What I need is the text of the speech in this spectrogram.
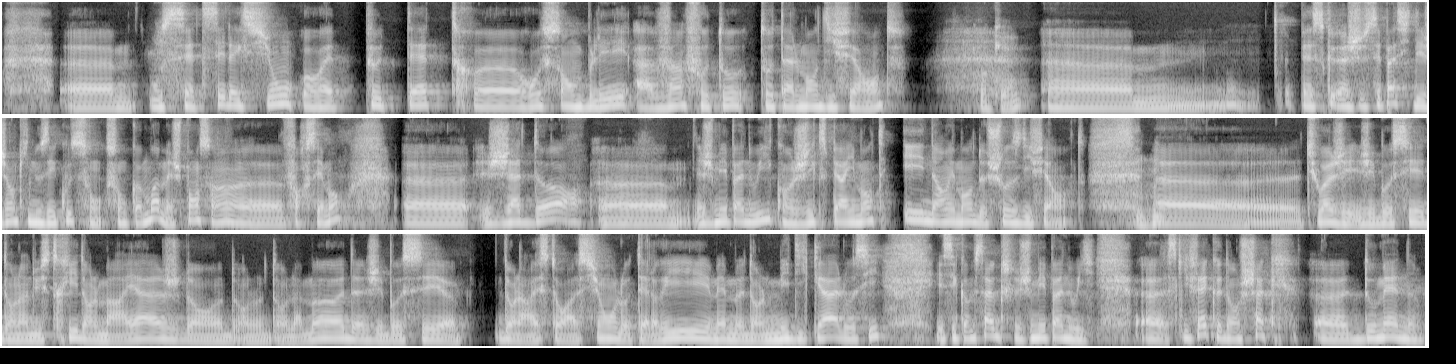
euh, où cette sélection aurait peut-être euh, ressemblé à 20 photos totalement différentes. Ok. Euh, parce que je sais pas si des gens qui nous écoutent sont, sont comme moi, mais je pense hein, euh, forcément. Euh, J'adore, euh, je m'épanouis quand j'expérimente énormément de choses différentes. -hmm. tu vois, j'ai bossé dans l'industrie, dans le mariage, dans, dans, dans la mode, j'ai bossé dans la restauration, l'hôtellerie, même dans le médical aussi. Et c'est comme ça que je m'épanouis. ce qui fait que dans chaque domaine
